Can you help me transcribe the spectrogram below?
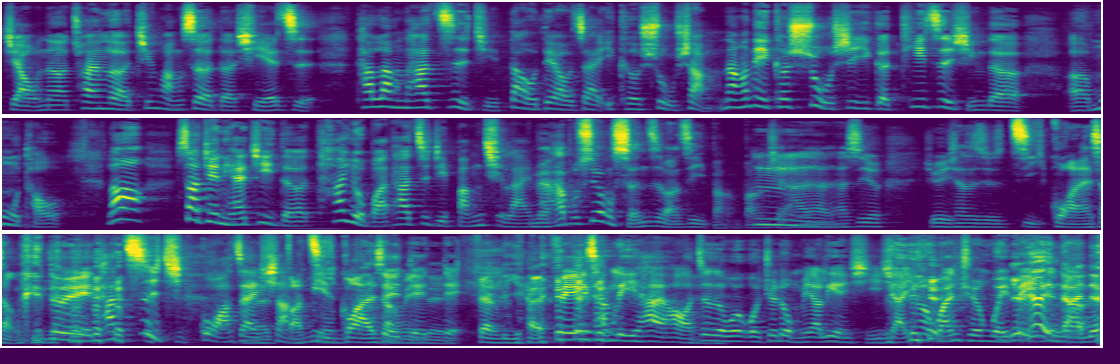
脚呢穿了金黄色的鞋子，他让他自己倒吊在一棵树上，然后那棵树是一个 T 字形的呃木头，然后少杰你还记得他有把他自己绑起来吗？没有，他不是用绳子把自己绑绑起来，他他是用。有点像是就是自己挂在上面，对他自己挂在上面，挂在上面，对对对，非常厉害，非常厉害哈！这个我我觉得我们要练习一下，因为完全违背 难的，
